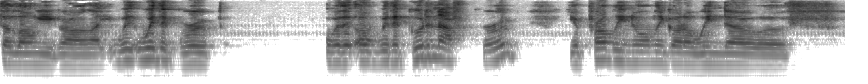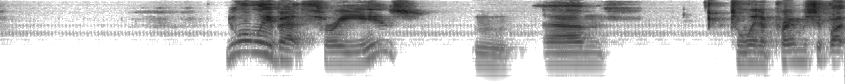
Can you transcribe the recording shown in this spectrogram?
the longer you go on. Like with, with a group, with a, with a good enough group, you've probably normally got a window of normally about three years Mm. um, to win a premiership. Like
